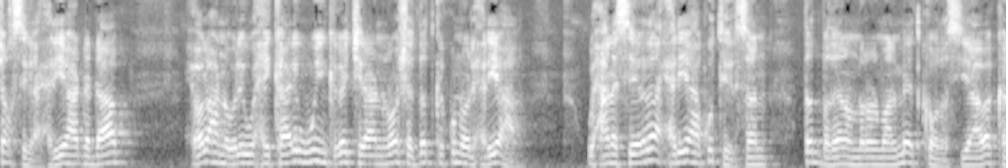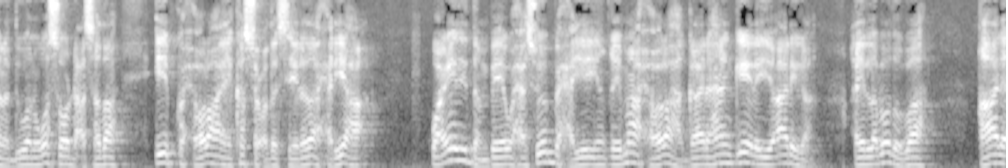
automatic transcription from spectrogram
shaqsiga xeryaha dhadhaab xoolaha nooli waxay kaalin weyn kaga jiraan nolosha dadka ku nool xeryaha. Waxaana seeradaha xeryaha ku tiirsan dad badan oo nolol maalmeedkooda siyaabo kala duwan uga soo dhacsada iibka xoolaha ee ka socda seeradaha xeryaha. Waayadii dambe waxaa soo baxayay in qiimaha xoolaha gaar ahaan geela iyo ariga ay labaduba qaali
